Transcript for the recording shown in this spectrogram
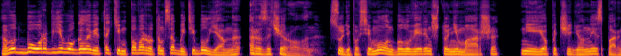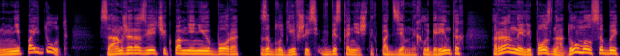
А вот Бор в его голове таким поворотом событий был явно разочарован. Судя по всему, он был уверен, что ни Марша, ни ее подчиненные с парнем не пойдут. Сам же разведчик, по мнению Бора, заблудившись в бесконечных подземных лабиринтах, рано или поздно одумался бы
